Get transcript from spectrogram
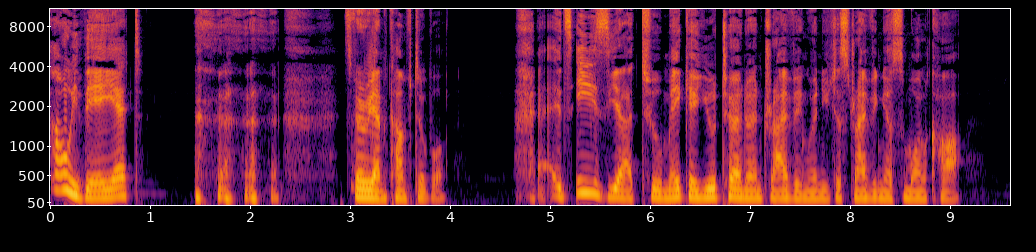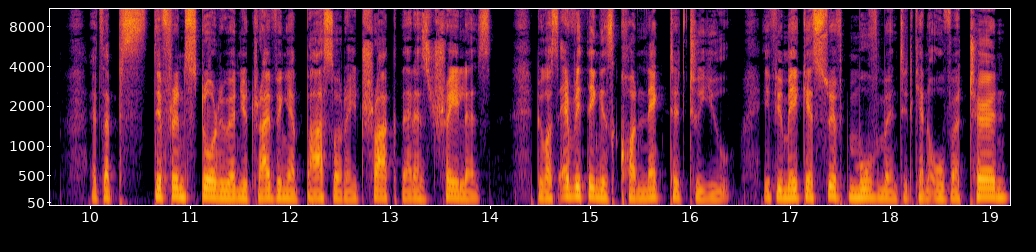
Are we there yet? it's very uncomfortable. It's easier to make a U turn when driving when you're just driving your small car. It's a different story when you're driving a bus or a truck that has trailers because everything is connected to you. If you make a swift movement, it can overturn,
